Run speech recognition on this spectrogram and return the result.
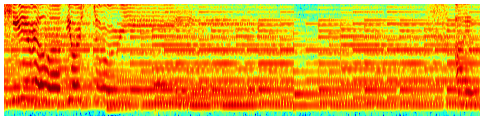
the hero of your story. I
